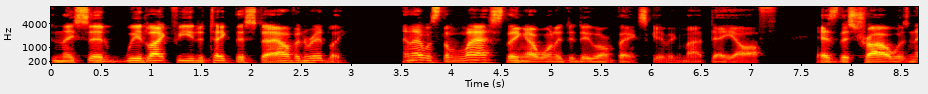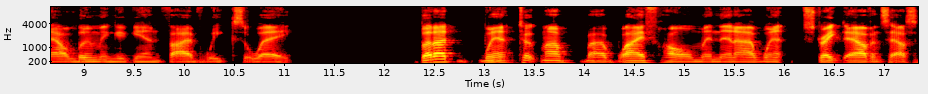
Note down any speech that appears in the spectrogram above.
and they said, We'd like for you to take this to Alvin Ridley. And that was the last thing I wanted to do on Thanksgiving, my day off, as this trial was now looming again five weeks away. But I went, took my, my wife home, and then I went straight to Alvin's house,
